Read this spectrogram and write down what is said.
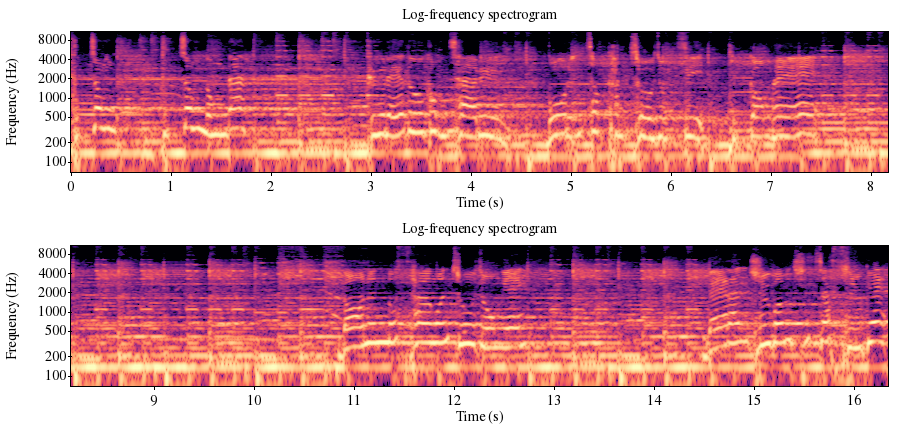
국정 국정농단 검찰은 모른 척 감춰줬지 특검해 너는 노상원 조종해 내란 주범 진짜 수게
